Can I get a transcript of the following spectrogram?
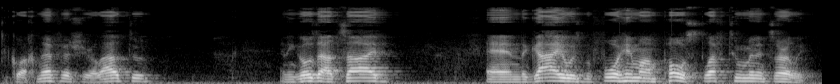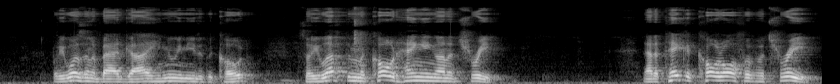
Pikuach nefesh, you're allowed to. And he goes outside, and the guy who was before him on post left two minutes early. but he wasn't a bad guy. He knew he needed the coat. So he left him the coat hanging on a tree. Now, to take a coat off of a tree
